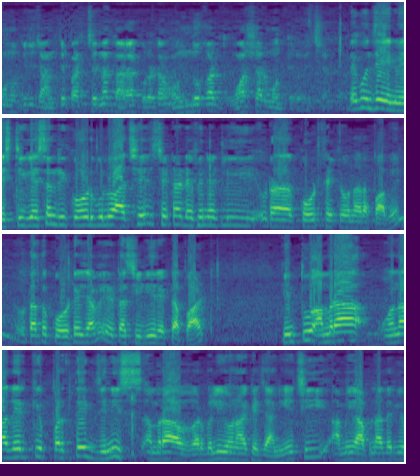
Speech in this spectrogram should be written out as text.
কোনো কিছু জানতে পারছে না তারা পুরোটা অন্ধকার ধোঁয়াশার মধ্যে রয়েছে। দেখুন যে ইনভেস্টিগেশন রিপোর্টগুলো আছে সেটা ডেফিনেটলি ওটা কোর্ট থেকে ওনারা পাবেন। ওটা তো কোর্টে যাবে, এটা সিডির একটা পার্ট কিন্তু আমরা ওনাদেরকে প্রত্যেক জিনিস আমরা ভার্বালি ওনাকে জানিয়েছি। আমি আপনাদেরকে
